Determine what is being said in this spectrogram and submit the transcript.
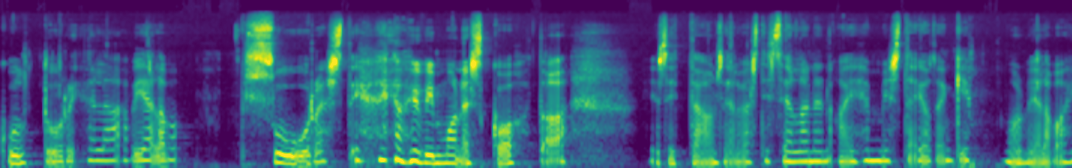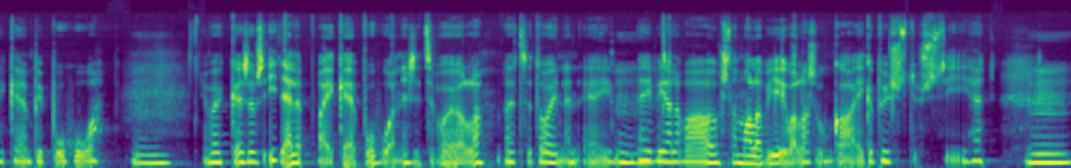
kulttuuri elää vielä suuresti ja hyvin monessa kohtaa. Ja sitten tämä on selvästi sellainen aihe, mistä jotenkin on vielä vaikeampi puhua. Mm. Ja vaikka se olisi itselle vaikea puhua, niin sitten se voi olla, että se toinen ei, mm. ei vielä vaan ole samalla viivalla sunkaan eikä pysty siihen. Mm.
